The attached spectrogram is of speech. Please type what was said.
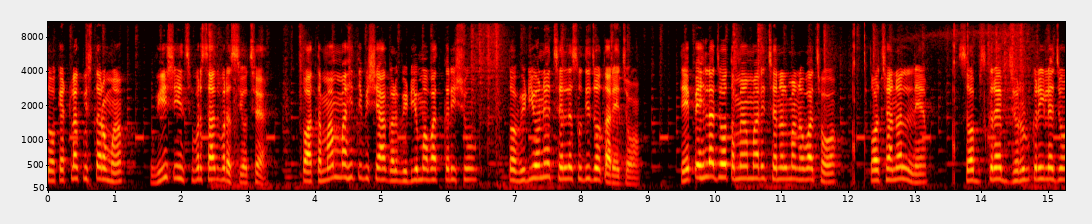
તો કેટલાક વિસ્તારોમાં વીસ ઇંચ વરસાદ વરસ્યો છે. તો આ તમામ માહિતી વિશે આગળ વિડીયોમાં વાત કરીશું. તો વિડીયોને છેલ્લે સુધી જોતા રહેજો. તે પહેલાં જો તમે અમારી ચેનલમાં નવા છો, તો ચેનલને સબસ્ક્રાઈબ જરૂર કરી લેજો.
